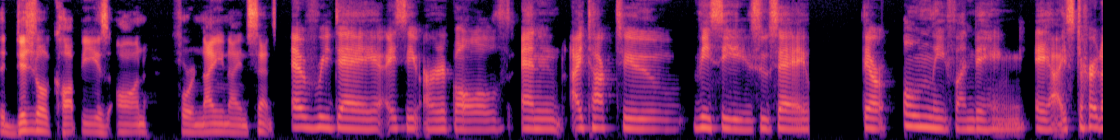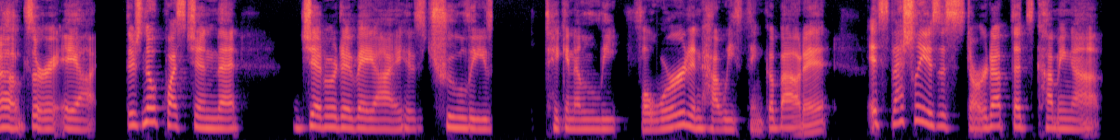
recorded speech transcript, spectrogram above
The digital copy is on for 99 cents. Every day I see articles and I talk to VCs who say they're only funding AI startups or AI. There's no question that generative AI has truly taken a leap forward in how we think about it, especially as a startup that's coming up.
